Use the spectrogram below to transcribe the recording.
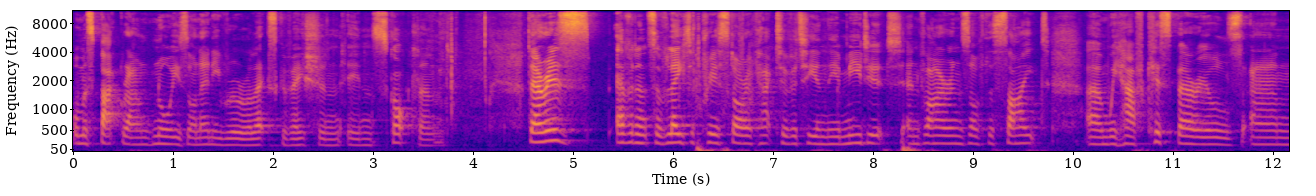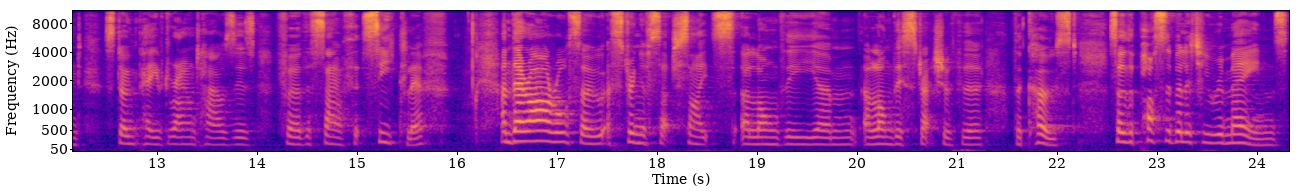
almost background noise on any rural excavation in Scotland. There is evidence of later prehistoric activity in the immediate environs of the site. Um, we have kiss burials and stone-paved roundhouses further south at Seacliff. And there are also a string of such sites along, the, um, along this stretch of the, the coast. So the possibility remains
